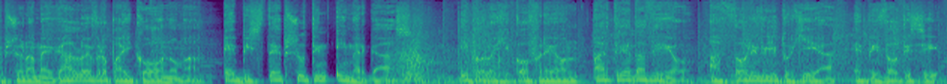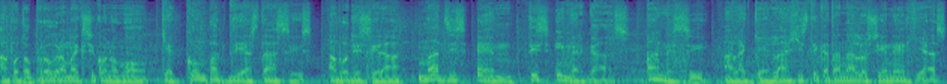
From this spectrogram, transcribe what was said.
εμπιστέψου ένα μεγάλο ευρωπαϊκό όνομα. Εμπιστέψου την Imergas. Οικολογικό φρέον R32. Αθόρυβη λειτουργία. Επιδότηση από το πρόγραμμα Εξοικονομώ και compact διαστάσεις από τη σειρά Magis M της Imergas. Άνεση αλλά και ελάχιστη κατανάλωση ενέργειας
